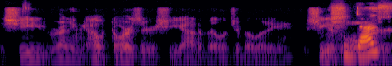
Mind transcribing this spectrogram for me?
Is she running outdoors or is she out of eligibility? She is. She older. does.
